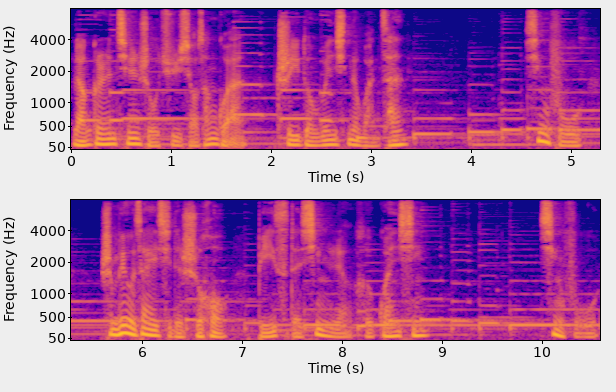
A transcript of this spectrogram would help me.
两个人牵手去小餐馆吃一顿温馨的晚餐。幸福是没有在一起的时候彼此的信任和关心。幸福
